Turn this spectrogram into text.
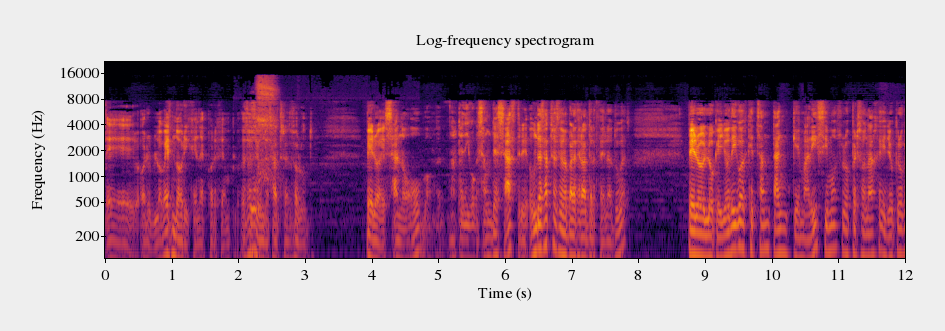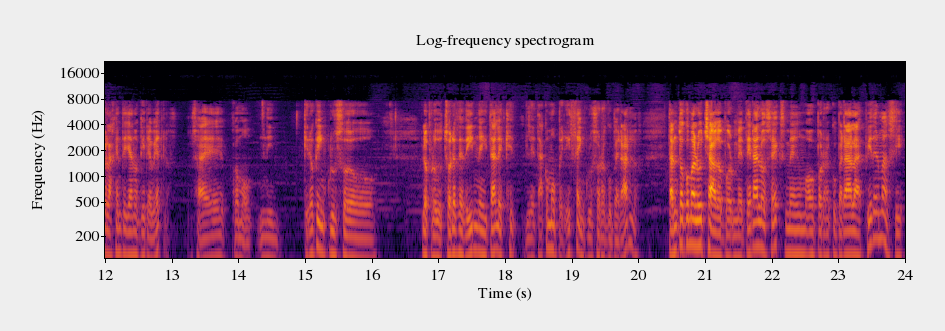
Eh, lo ves en Orígenes, por ejemplo. Eso sí es un desastre absoluto. Pero esa no. No te digo que sea un desastre. Un desastre se me parece la tercera, ¿tú ves? Pero lo que yo digo es que están tan quemadísimos los personajes que yo creo que la gente ya no quiere verlos. O sea, es como. Ni, creo que incluso los productores de Disney y tal, es que les da como pereza incluso recuperarlos. Tanto como ha luchado por meter a los X-Men o por recuperar a la Spider-Man, sí.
